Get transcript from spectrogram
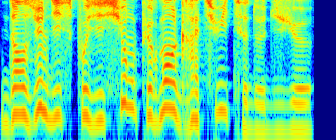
dans une disposition purement gratuite de Dieu.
